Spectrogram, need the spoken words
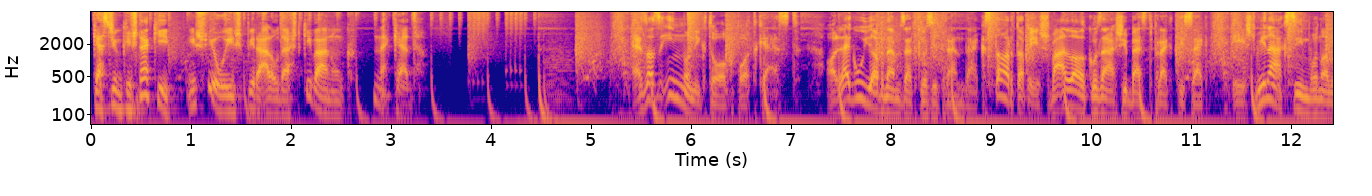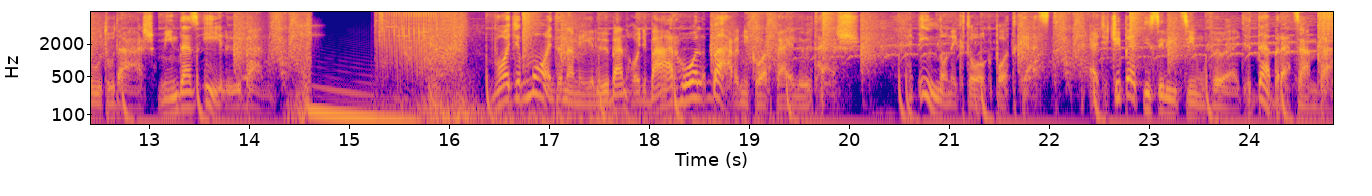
Kezdjünk is neki, és jó inspirálódást kívánunk neked! Ez az Innonic Talk Podcast. A legújabb nemzetközi trendek, startup és vállalkozási best practices és világszínvonalú tudás, mindez élőben. Vagy majdnem élőben, hogy bárhol, bármikor fejlődhess. Innonic Talk Podcast. Egy csipetnyi föld Debrecenben.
